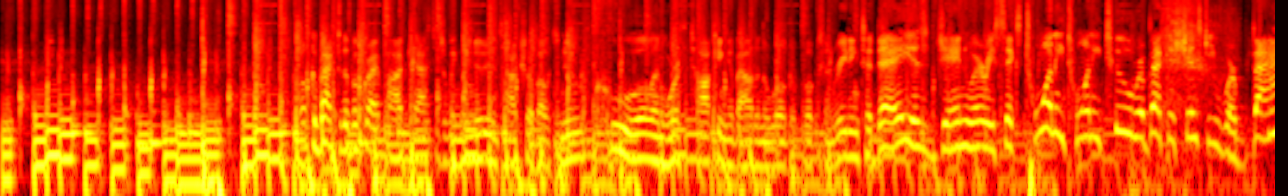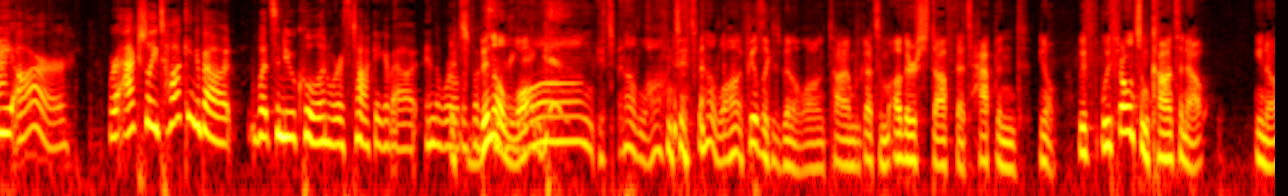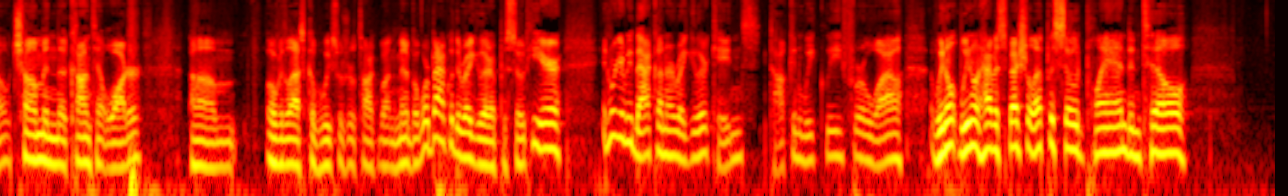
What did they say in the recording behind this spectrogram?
Welcome back to the Book Riot Podcast. It's a weekly news and talk show about what's new, cool, and worth talking about in the world of books and reading. Today is January 6, 2022. Rebecca Schinsky, we're back. We are. We're actually talking about what's new, cool, and worth talking about in the world It's of books. It's been a reading. long. It's been a long. It's been a long. It feels like it's been a long time. We've got some other stuff that's happened. You know, we've we've thrown some content out. You know, chum in the content water. Um, over the last couple of weeks, which we'll talk about in a minute, but we're back with a regular episode here, and we're going to be back on our regular cadence, talking weekly for a while. We don't we don't have a special episode planned until,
